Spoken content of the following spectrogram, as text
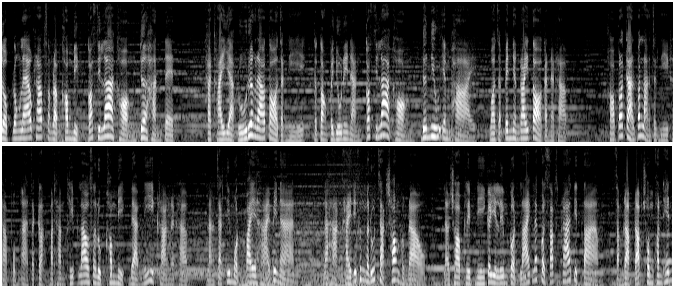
จบลงแล้วครับสำหรับคอมิก Godzilla ของ The Hunted ถ้าใครอยากรู้เรื่องราวต่อจากนี้ ก็ต้องไปดูในหนัง Godzilla ของ The New Empire ว่าจะเป็นอย่างไรต่อกันนะครับ ขอประกาศว่าหลังจากนี้ครับ ผมอาจจะกลับมาทำคลิปเล่าสรุปคอมิกแบบนี้อีกครั้งนะครับ หลังจากที่หมดไฟหายไปนาน และหากใครที่เพิ่งมารู้จักช่องของเรา แล้วชอบคลิปนี้ก็อย่าลืมกดไลค์และกด Subscribe ติดตามสำหรับรับชมคอนเทนต์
